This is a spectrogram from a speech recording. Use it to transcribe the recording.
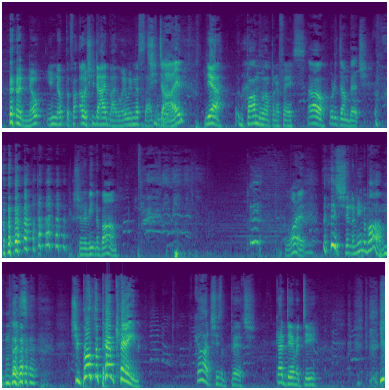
nope. You nope the fuck. Oh, she died. By the way, we missed that. She completely. died? Yeah, a bomb blew up in her face. Oh, what a dumb bitch. Shouldn't have eaten a bomb. what? Shouldn't have been a bomb. She broke the pimp cane! God, she's a bitch. God damn it, D. You,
